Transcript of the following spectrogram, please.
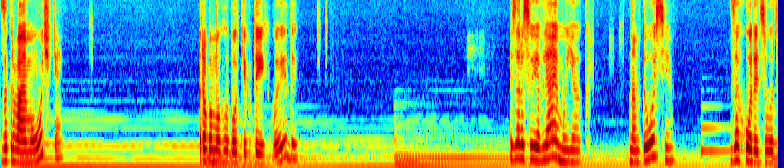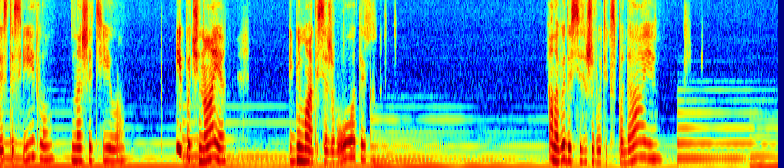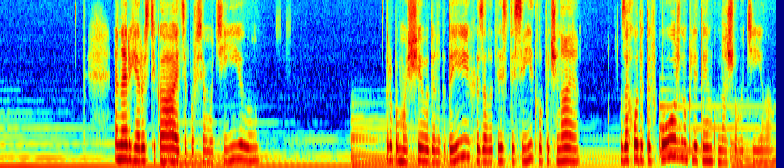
Закриваємо очки. Робимо глибокий вдих, видих. І зараз уявляємо, як на вдосі заходить золотисте світло в наше тіло і починає підніматися животик. А на видосі животик спадає. Енергія розтікається по всьому тілу. Робимо ще один вдих, і золотисте світло починає заходити в кожну клітинку нашого тіла.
